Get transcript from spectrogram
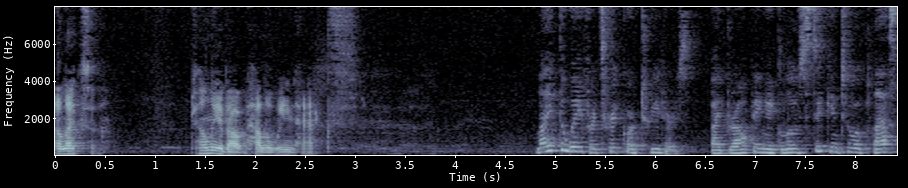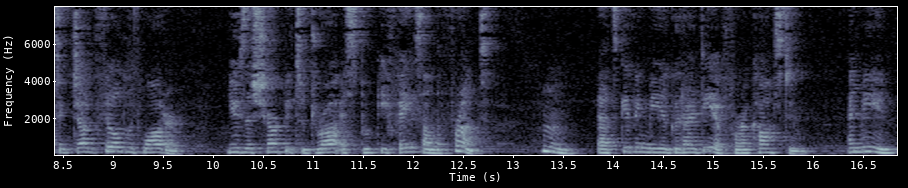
Alexa, tell me about Halloween hacks. Light the way for trick or treaters by dropping a glow stick into a plastic jug filled with water. Use a sharpie to draw a spooky face on the front. Hmm, that's giving me a good idea for a costume. I mean,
